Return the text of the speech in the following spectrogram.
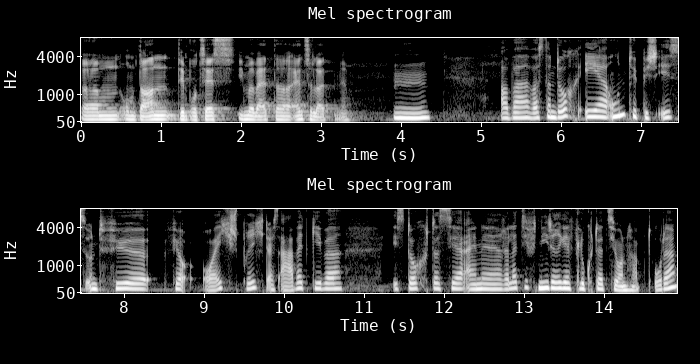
ähm, um dann den Prozess immer weiter einzuleiten. Ja. Mhm. Aber was dann doch eher untypisch ist und für, für euch spricht als Arbeitgeber, ist doch, dass ihr eine relativ niedrige Fluktuation habt, oder?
